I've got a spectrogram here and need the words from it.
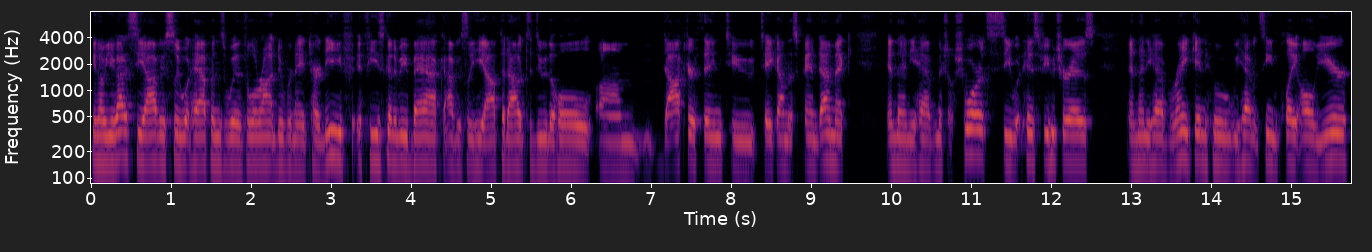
you know, you got to see obviously what happens with Laurent Duvernay Tardif if he's going to be back. Obviously, he opted out to do the whole um, doctor thing to take on this pandemic, and then you have Mitchell Schwartz, see what his future is, and then you have Rankin, who we haven't seen play all year.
